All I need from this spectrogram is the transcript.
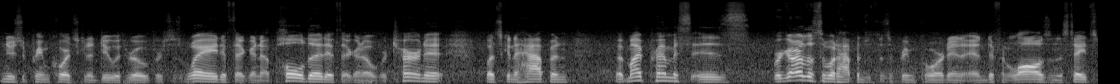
new Supreme Court's going to do with Roe versus Wade, if they're going to uphold it, if they're going to overturn it, what's going to happen. But my premise is regardless of what happens with the Supreme Court and, and different laws in the states,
